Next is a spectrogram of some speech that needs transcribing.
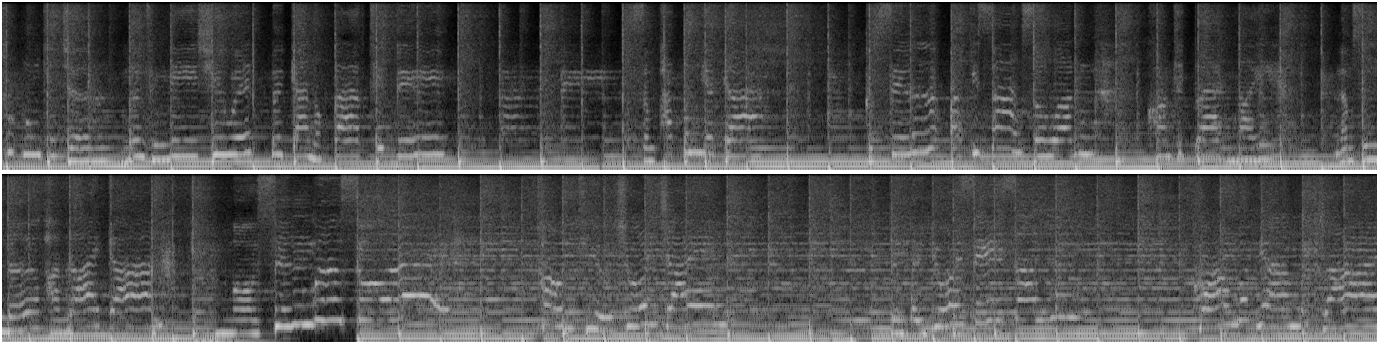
ทุกมุมที่เจอเมืองที่มีชีวิตด้วยการออกแบบที่ดี สัมผัสบรรยากาศกับศิลปะที่สร้างสวรรค์ ความที่แปลกใหม่นำเสนอผ่านรายการ มองสิ่งเมืองสวยท่องเที่ยวชวนใจเต็มไปด้วยสีสัน ความงดงามไม่คลาย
